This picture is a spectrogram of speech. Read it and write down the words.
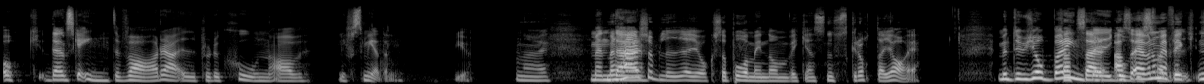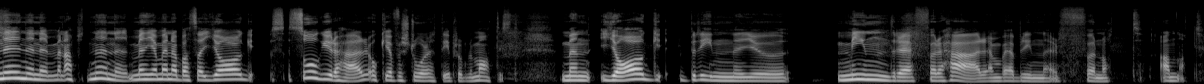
och den ska inte vara i produktion av livsmedel. Nej. Men, Men där, här så blir jag ju också påmind om vilken snuskrotta jag är. men du jobbar att inte så här, i alltså, även om jag fick, nej nej nej men, nej nej men jag menar bara såhär, jag s- såg ju det här och jag förstår att det är problematiskt. Men jag brinner ju mindre för det här än vad jag brinner för något annat.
